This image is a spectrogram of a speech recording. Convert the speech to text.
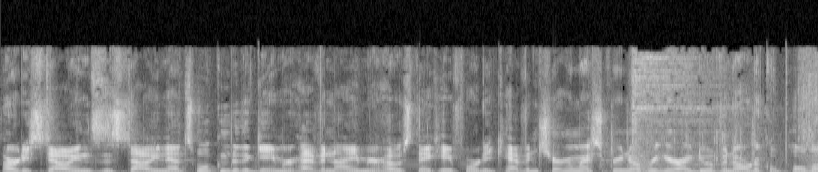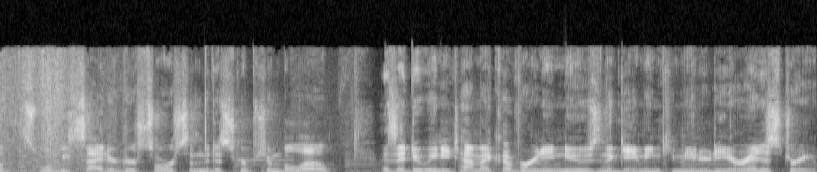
Alrighty, Stallions and Stallionettes, welcome to the Gamer Heaven. I am your host, AK40 Kevin. Sharing my screen over here, I do have an article pulled up. This will be cited or sourced in the description below, as I do anytime I cover any news in the gaming community or industry.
